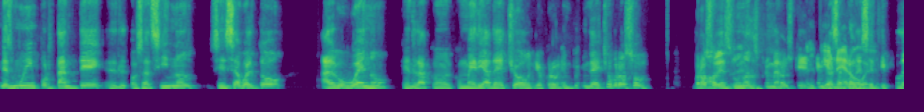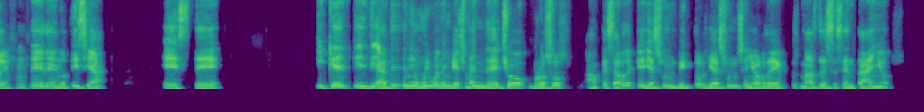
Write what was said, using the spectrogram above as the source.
es muy importante, o sea, sí, no, sí se ha vuelto algo bueno en la comedia. De hecho, yo creo, de hecho, Broso Broso es uno de los primeros que empieza con ese tipo de, de, noticia. Este, y que, ha tenido muy buen engagement. De hecho, Broso, a pesar de que ya es un, Víctor ya es un señor de pues, más de 60 años,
